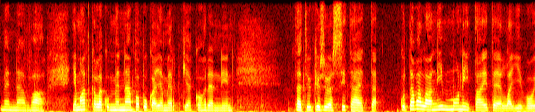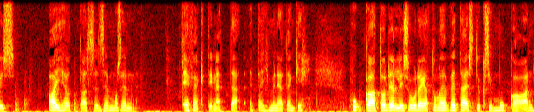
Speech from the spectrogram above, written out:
Mennään vaan. Ja matkalla, kun mennään papukajamerkkiä kohden, niin täytyy kysyä sitä, että kun tavallaan niin moni taiteenlaji voisi aiheuttaa sen semmoisen efektin, että, että ihminen jotenkin hukkaa todellisuuden ja tulee vetäistyksi mukaan,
